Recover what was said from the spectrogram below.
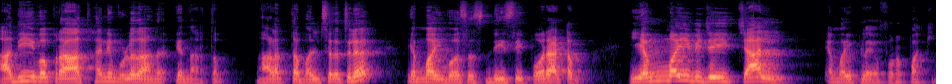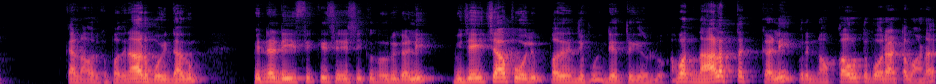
അതീവ പ്രാധാന്യമുള്ളതാണ് എന്നർത്ഥം. നാളത്തെ മത്സരത്തിൽ M I versus D C പോരാട്ടം. എം ഐ വിജയിച്ചാൽ എം ഐ പ്ലേ ഓഫ് ഉറപ്പാക്കി. കാരണം അവർക്ക് പതിനാറ് പോയിന്റ് ആകും. പിന്നെ ഡി സിക്ക് ശേഷിക്കുന്ന ഒരു കളി വിജയിച്ചാൽ പോലും പതിനഞ്ച് പോയിന്റ് എത്തുകയുള്ളൂ. അപ്പോൾ നാളത്തെ കളി ഒരു നോക്കൗട്ട് പോരാട്ടമാണ്.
